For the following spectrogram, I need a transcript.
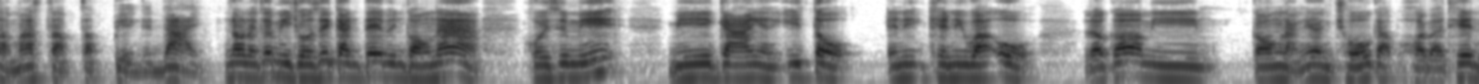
สามารถสับสับเปลี่ยนกันได้ นอกนั้นก็มีโชเซกันเต้เป็นกองหน้า โคยซึมิ มีกลางอย่างอิโตะเอนิเคนิวาโอแล้วก็มีกองหลังอย่างโชกับฮอยบาเทน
